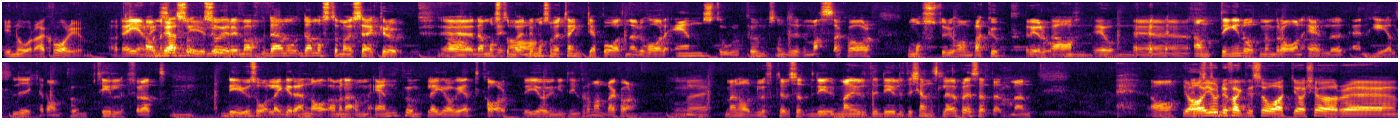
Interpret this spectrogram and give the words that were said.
i några akvarium. Ja, det är en Ja, men där, så, är så är det. Man, där, där måste man ju säkra upp. Ja, eh, där måste det- man, ja. det måste man ju tänka på att när du har en stor pump som driver massa kar. Då måste du ha en backup redo. Ja, jo. Eh, antingen då ett membran eller en helt likadan pump till. För att det är ju så. Lägger den av, jag menar, om en pump lägger av i ett kar. Det gör ju ingenting för de andra karen. Nej. Men har du luftdrivet så det, man är ju lite, det är ju lite känsligare på det sättet. Men ja, Jag det gjorde stora- faktiskt så att jag kör... Eh,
